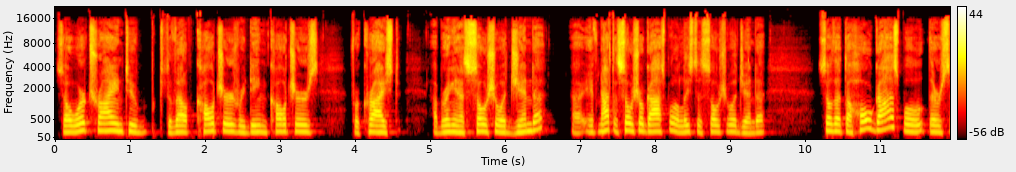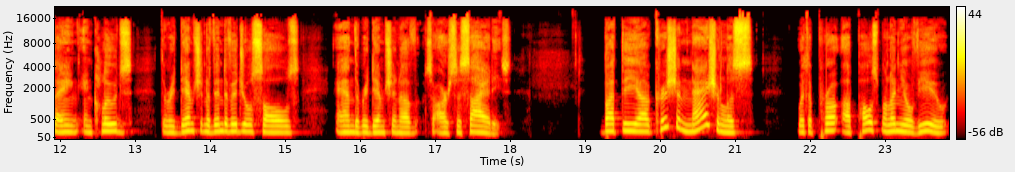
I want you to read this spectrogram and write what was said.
So we're trying to develop cultures, redeem cultures for Christ, uh, bringing a social agenda, uh, if not the social gospel, at least a social agenda so that the whole gospel, they're saying, includes the redemption of individual souls and the redemption of our societies. But the uh, Christian nationalists, with a, pro, a postmillennial view,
